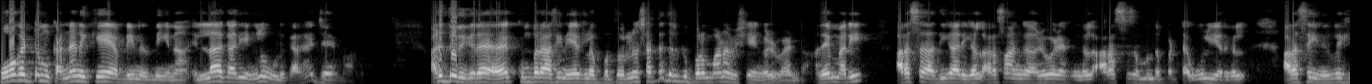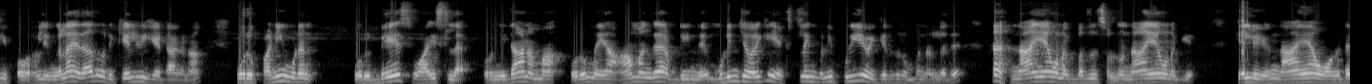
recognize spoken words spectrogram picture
போகட்டும் கண்ணனுக்கே அப்படின்னு இருந்தீங்கன்னா எல்லா காரியங்களும் உங்களுக்காக ஜெயமாகும். அடுத்து இருக்கிற கும்பராசி நேர்களை பொறுத்தவரையிலும் சட்டத்திற்கு புறம்பான விஷயங்கள் வேண்டாம். அதே மாதிரி அரசு அதிகாரிகள் அரசாங்க அலுவலகங்கள் அரசு சம்பந்தப்பட்ட ஊழியர்கள் அரசை நிர்வகிப்பவர்கள் இவங்கெல்லாம் ஏதாவது ஒரு கேள்வி கேட்டாங்கன்னா ஒரு பணிவுடன் ஒரு பேஸ் வாய்ஸில் ஒரு நிதானமாக பொறுமையாக ஆமாங்க அப்படின்னு முடிஞ்ச வரைக்கும் எக்ஸ்பிளைன் பண்ணி புரிய வைக்கிறது ரொம்ப நல்லது. நான் ஏன் உனக்கு பதில் சொல்லணும்? நான் ஏன் உனக்கு கேள்வி நான் ஏன் உங்ககிட்ட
